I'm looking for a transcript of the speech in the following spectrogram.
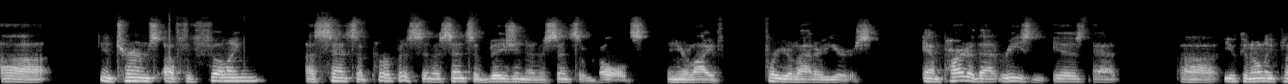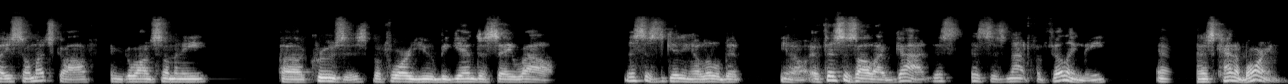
uh, in terms of fulfilling a sense of purpose and a sense of vision and a sense of goals in your life for your latter years. And part of that reason is that uh, you can only play so much golf and go on so many uh, cruises before you begin to say, wow, this is getting a little bit, you know, if this is all I've got, this this is not fulfilling me and, and it's kind of boring.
